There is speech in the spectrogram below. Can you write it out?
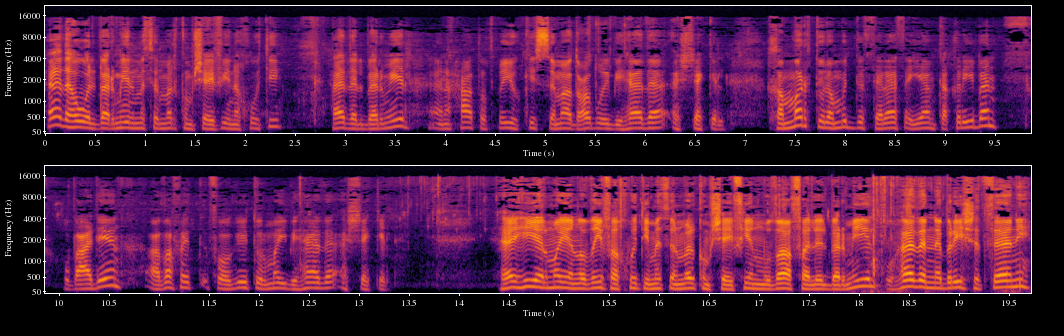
هذا هو البرميل مثل ما لكم شايفين أخوتي. هذا البرميل أنا حاطط فيه كيس سماد عضوي بهذا الشكل. خمرته لمدة ثلاث أيام تقريبا وبعدين أضفت فوقيته المي بهذا الشكل. هاي هي المية النظيفة أخوتي مثل ما لكم شايفين مضافة للبرميل. وهذا النبريش الثاني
